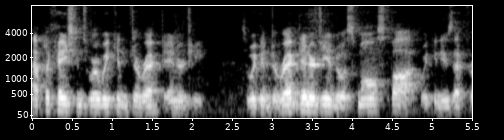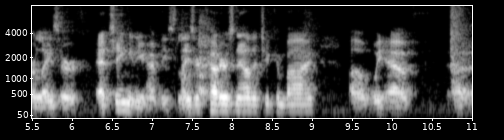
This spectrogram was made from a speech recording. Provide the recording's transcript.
applications where we can direct energy. So we can direct energy into a small spot. We can use that for laser etching, and you have these laser cutters now that you can buy. Uh, we have uh,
